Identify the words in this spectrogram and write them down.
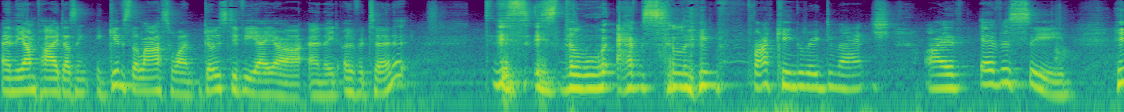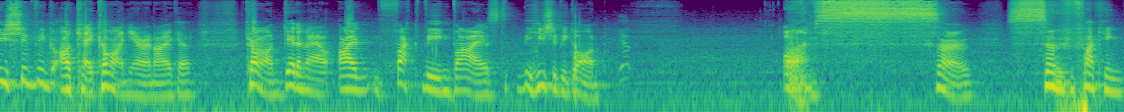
And the umpire doesn't. It gives the last one, goes to VAR, and they overturn it. This is the absolute fucking rigged match I've ever seen. He should be. Okay, come on, Yaranaika. Come on, get him out. I'm fuck being biased. He should be gone. Yep. Oh, I'm so, so fucking,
